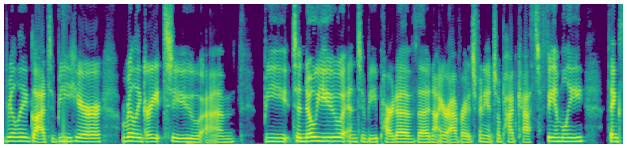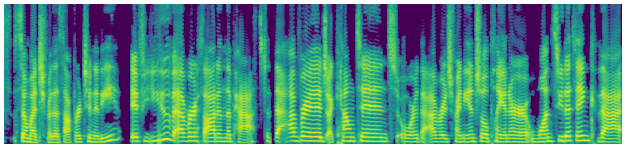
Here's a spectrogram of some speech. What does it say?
really glad to be here. Really great to um, be to know you and to be part of the Not Your Average Financial Podcast family. Thanks so much for this opportunity. If you've ever thought in the past the average accountant or the average financial planner wants you to think that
